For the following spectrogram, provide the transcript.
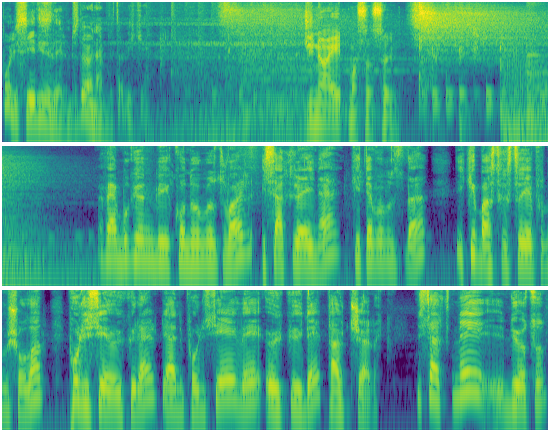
Polisiye dizilerimiz de önemli tabii ki. Cinayet Masası Efendim bugün bir konuğumuz var. İshak Reyna. Kitabımızda iki baskısı yapılmış olan polisiye öyküler. Yani polisiye ve öyküyü de tartışarak. İshak ne diyorsun?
